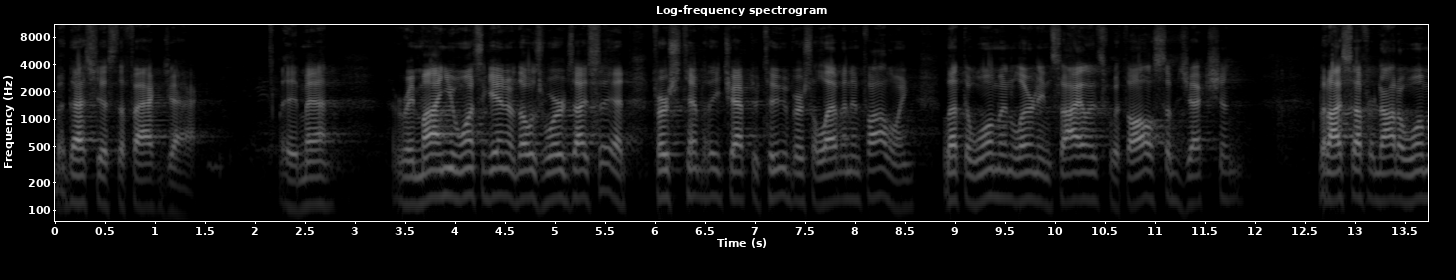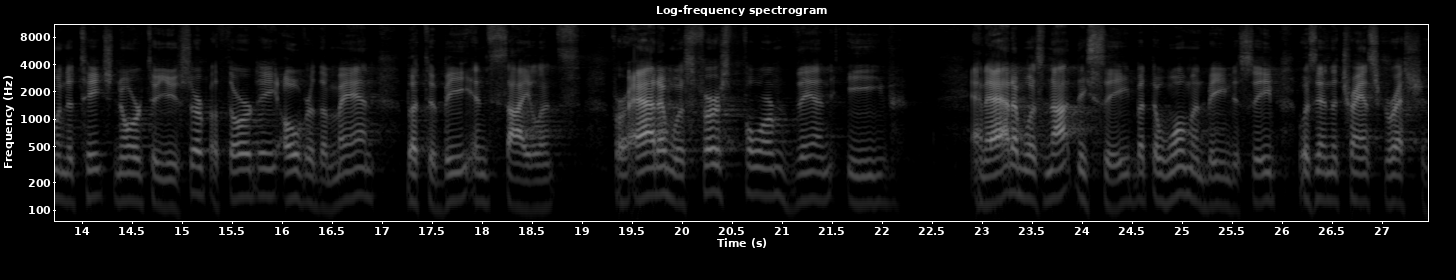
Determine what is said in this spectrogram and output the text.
But that's just the fact, Jack. Amen. Remind you once again of those words I said. 1 Timothy chapter 2, verse 11 and following. Let the woman learn in silence with all subjection. But I suffer not a woman to teach, nor to usurp authority over the man, but to be in silence. For Adam was first formed, then Eve. And Adam was not deceived, but the woman being deceived was in the transgression.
